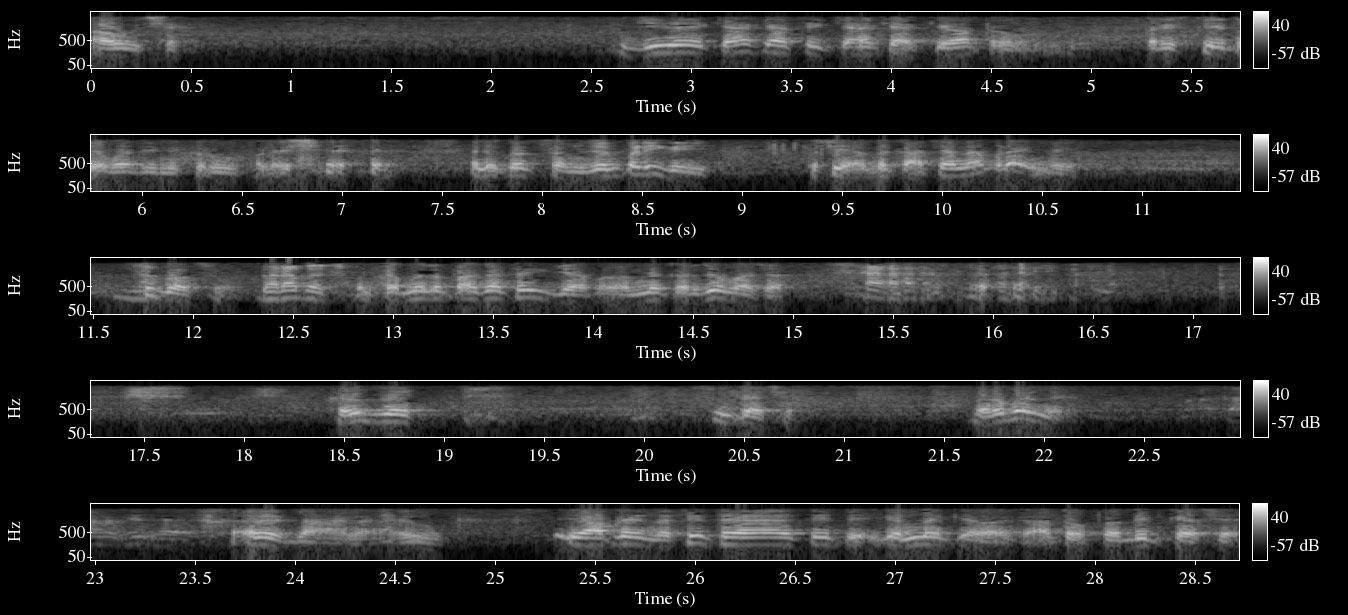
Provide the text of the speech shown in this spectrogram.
આવું છે. જીવે ક્યાં ક્યાંથી, ક્યાં ક્યાં કેવા પ્ર- પરિસ્થિતિઓમાંથી નીકળવું પડે છે. અને કોઈ સમજણ પડી ગઈ? પછી આપણે કાચા ના પડાય ને શું કહો છો? બરાબર છે. તમે તો પાકા થઈ ગયા પણ અમને કરજો પાછા. ખરું જ નહીં? શું કહે છે? બરોબર ને? અરે ના ના એવું એ આપણે નથી થયા તે એમને કહેવાય કે આ તો પ્રદીપ કે છે.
